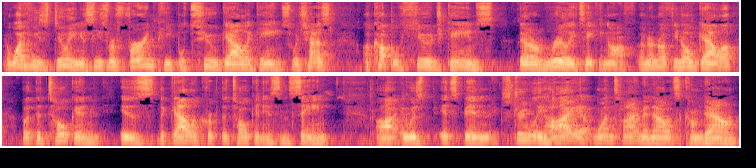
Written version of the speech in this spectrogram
And what he's doing is he's referring people to Gala Games, which has a couple huge games that are really taking off. I don't know if you know Gala, but the token is, the Gala crypto token is insane. Uh, it was, it's been extremely high at one time, and now it's come down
